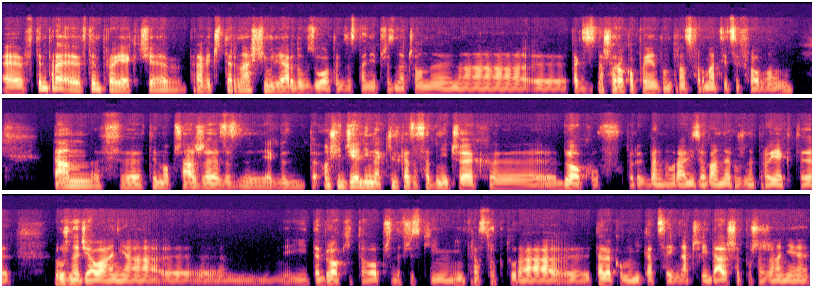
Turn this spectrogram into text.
E, w tym, w tym projekcie prawie 14 miliardów złotych zostanie przeznaczony na, e, tak, na szeroko pojętą transformację cyfrową. Tam w tym obszarze jakby on się dzieli na kilka zasadniczych e, bloków, w których będą realizowane różne projekty, różne działania i te bloki to przede wszystkim infrastruktura telekomunikacyjna, czyli dalsze poszerzanie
